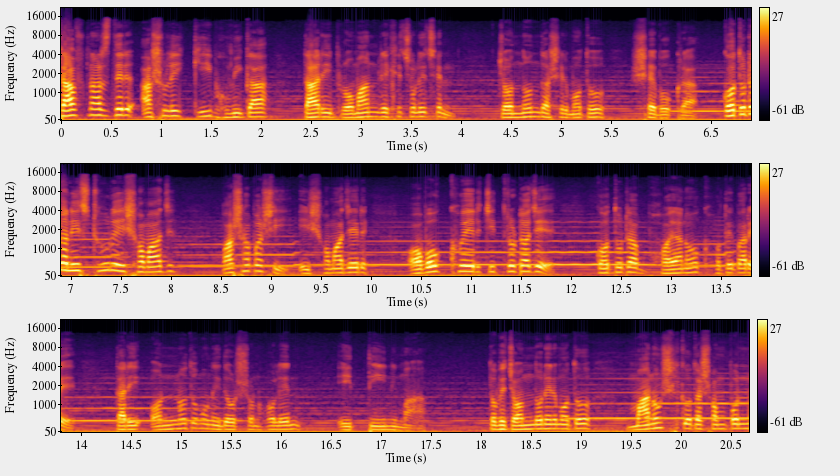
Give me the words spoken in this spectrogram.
স্টাফ নার্সদের আসলে কি ভূমিকা তারই প্রমাণ রেখে চলেছেন চন্দন দাসের মতো সেবকরা। কতটা নিষ্ঠুর এই সমাজ, পাশাপাশি এই সমাজের অবক্ষয়ের চিত্রটা যে কতটা ভয়ানক হতে পারে তারই অন্যতম নিদর্শন হলেন এই তিন মা। তবে চন্দনের মতো মানসিকতা সম্পন্ন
